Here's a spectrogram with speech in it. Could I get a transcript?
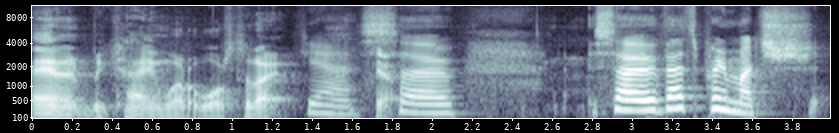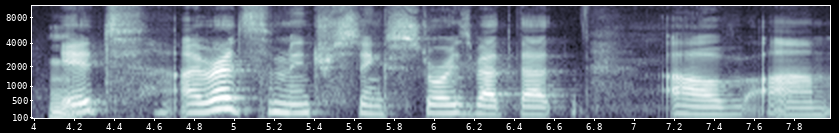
and it became what it was today. Yeah, Yeah. So, so that's pretty much it. I read some interesting stories about that of um,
